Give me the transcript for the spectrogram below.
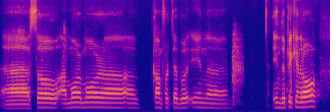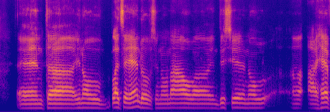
Uh, so I'm more more uh, comfortable in uh, in the pick and roll, and uh, you know, let's say handoffs. You know, now uh, in this year, you know, uh, I have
